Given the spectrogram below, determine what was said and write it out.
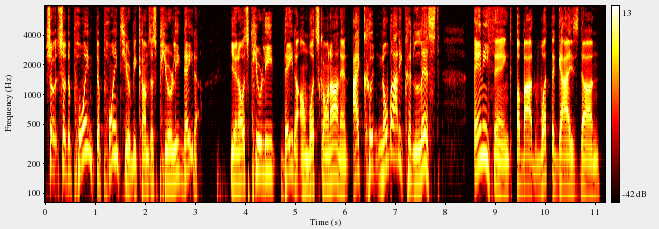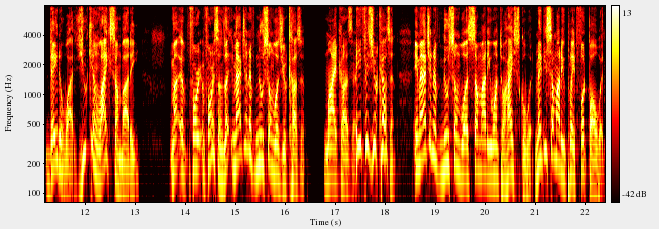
so so the point the point here becomes it's purely data. You know, it's purely data on what's going on, and I could nobody could list anything about what the guy's done data wise. You can like somebody. My, for for instance, imagine if Newsom was your cousin. My cousin. If he's your cousin, imagine if Newsom was somebody you went to high school with, maybe somebody you played football with,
